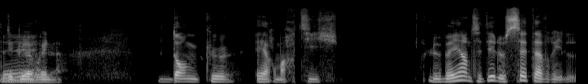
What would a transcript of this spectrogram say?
début avril. Danke, Air Marty. Le Bayern, c'était le 7 avril.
